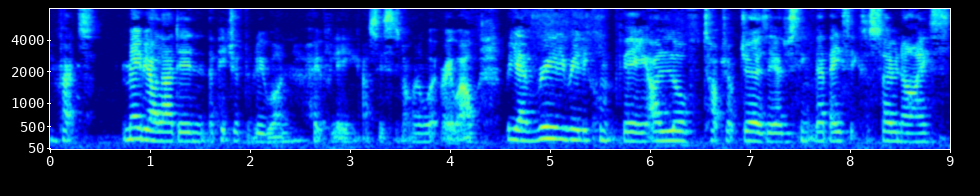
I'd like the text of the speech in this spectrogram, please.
in fact maybe I'll add in a picture of the blue one hopefully as this is not going to work very well but yeah really really comfy I love Topshop jersey I just think their basics are so nice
